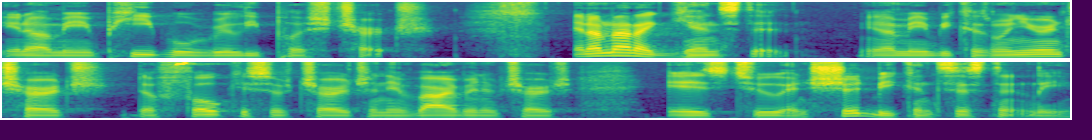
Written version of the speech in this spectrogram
you know, I mean, people really push church. And I'm not against it, you know I mean? Because when you're in church, the focus of church and the environment of church is to and should be consistently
